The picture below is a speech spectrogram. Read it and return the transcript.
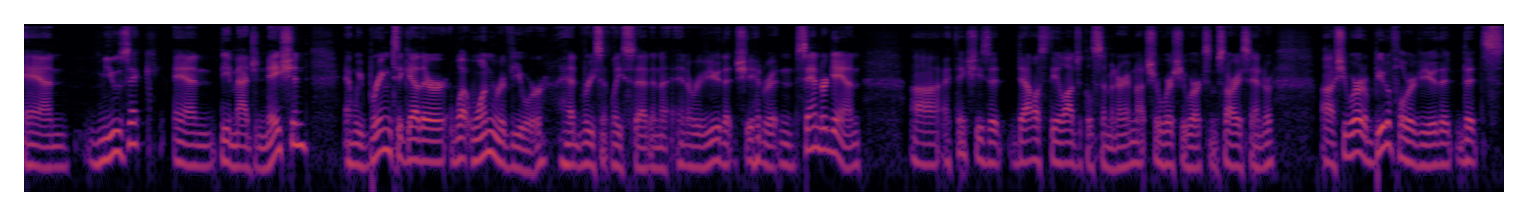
and music and the imagination. And we bring together what one reviewer had recently said in a, in a review that she had written, Sandra Gann. Uh, I think she's at Dallas Theological Seminary. I'm not sure where she works. I'm sorry, Sandra. Uh, she wrote a beautiful review that that's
